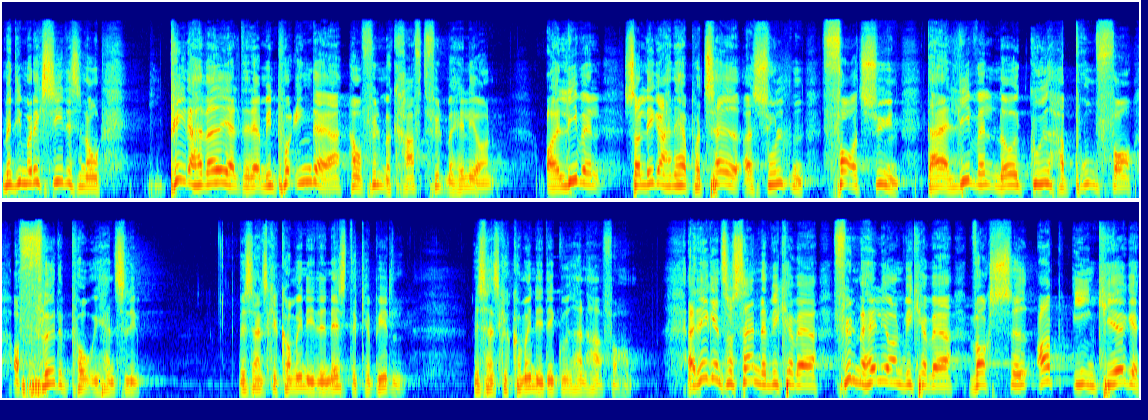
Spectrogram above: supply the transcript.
Men de må ikke sige det til nogen. Peter havde været i alt det der. Min pointe er, at han var fyldt med kraft, fyldt med helligånd. Og alligevel, så ligger han her på taget og er sulten for et syn. Der er alligevel noget, Gud har brug for at flytte på i hans liv. Hvis han skal komme ind i det næste kapitel. Hvis han skal komme ind i det Gud, han har for ham. Er det ikke interessant, at vi kan være fyldt med helligånd, vi kan være vokset op i en kirke,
